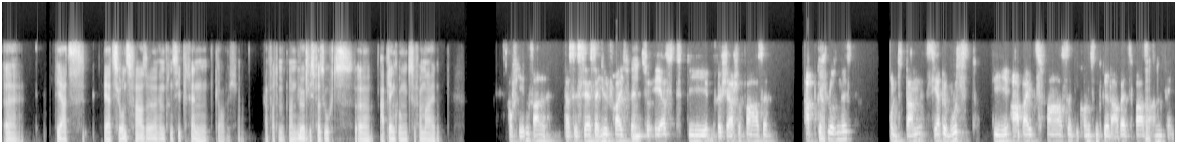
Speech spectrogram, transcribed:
äh, Kreationsphase im Prinzip trennen, glaube ich. Einfach damit man mhm. möglichst versucht, äh, Ablenkungen zu vermeiden. Auf jeden Fall. Das ist sehr, sehr hilfreich, wenn mhm. zuerst die Recherchephase abgeschlossen ja. ist und dann sehr bewusst die Arbeitsphase, die konzentrierte Arbeitsphase anfängt.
